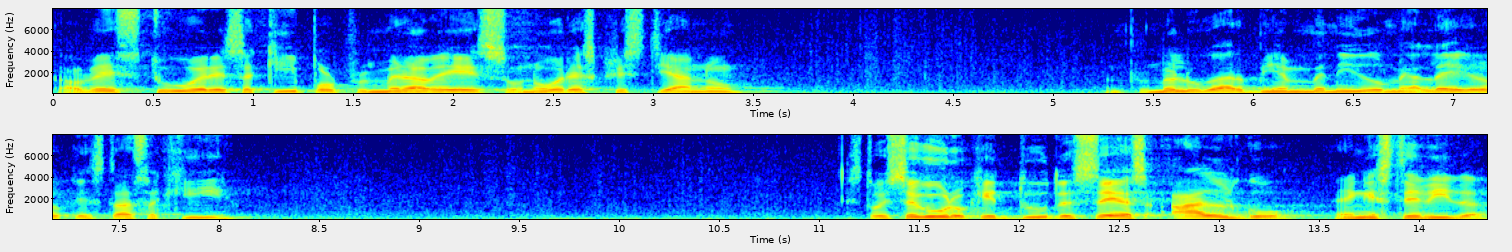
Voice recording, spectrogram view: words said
Tal vez tú eres aquí por primera vez o no eres cristiano. En primer lugar, bienvenido, me alegro que estás aquí. Estoy seguro que tú deseas algo en esta vida.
